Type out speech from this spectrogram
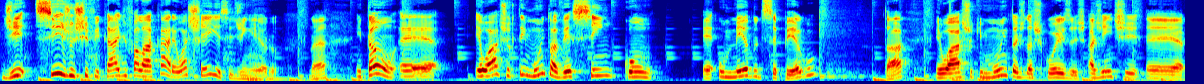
De se justificar e de falar, cara, eu achei esse dinheiro, né? Então, é, eu acho que tem muito a ver, sim, com é, o medo de ser pego, tá? Eu acho que muitas das coisas a gente é,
